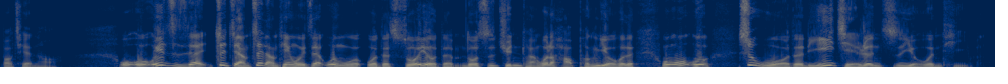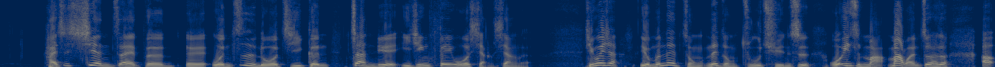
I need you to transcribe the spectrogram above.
抱歉哈、哦，我我我一直在这讲这两天，我一直在问我我的所有的罗斯军团或者好朋友，或者我我我是我的理解认知有问题，还是现在的呃文字逻辑跟战略已经非我想象了？请问一下，有没有那种那种族群是我一直骂骂完之后，他说啊，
